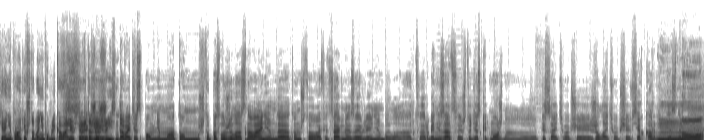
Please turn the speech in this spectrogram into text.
я не против, чтобы они публиковали все. Это же жизнь. Давайте вспомним о том, что послужило основанием, да, о том, что официальное заявление было от организации, что, дескать, можно Э, писать вообще, желать вообще всех кар небесных. Но...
